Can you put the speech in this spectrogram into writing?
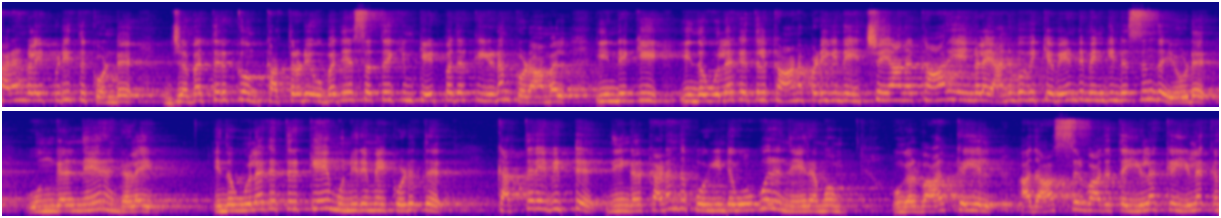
கரங்களை பிடித்து கொண்டு ஜெபத்திற்கும் கர்த்தருடைய உபதேசத்திற்கும் கேட்பதற்கு இடம் கொடாமல் இன்றைக்கு இந்த உலகத்தில் காணப்படுகின்ற இச்சையான காரியங்களை அனுபவிக்க வேண்டும் என்கின்ற சிந்தையோடு உங்கள் நேரங்களை இந்த உலகத்திற்கே முன்னுரிமை கொடுத்து கத்தரை விட்டு நீங்கள் கடந்து போகின்ற ஒவ்வொரு நேரமும் உங்கள் வாழ்க்கையில் அது ஆசிர்வாதத்தை இழக்க இழக்க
